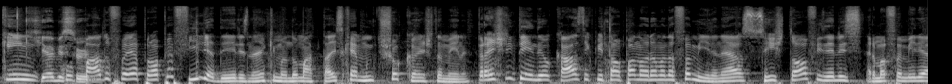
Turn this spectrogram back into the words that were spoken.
quem Que absurdo. culpado foi a própria filha deles, né, que mandou matar, isso que é muito chocante também, né? Pra gente entender o caso, tem que pintar o panorama da família, né? Os Richthofen, eles era uma família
